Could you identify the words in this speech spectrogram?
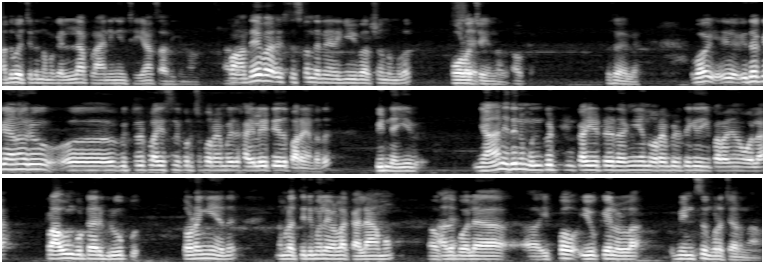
അത് വെച്ചിട്ട് നമുക്ക് എല്ലാ പ്ലാനിങ്ങും ചെയ്യാൻ സാധിക്കുന്നുണ്ട്. അപ്പോൾ അതേ സിസ്റ്റം തന്നെയായിരിക്കും ഈ വർഷം നമ്മൾ ഫോളോ ചെയ്യുന്നത്. ഓക്കെ മനസ്സിലായില്ലേ? അപ്പോൾ ഇതൊക്കെയാണ് ഒരു വിക്ടറി ഫ്ലൈസിനെ കുറിച്ച് പറയുമ്പോൾ ഹൈലൈറ്റ് ചെയ്ത് പറയേണ്ടത്. പിന്നെ ഈ ഞാൻ ഇതിന് മുൻകൂട്ടി കൈയിട്ട് ഇറങ്ങിയെന്ന് പറയുമ്പോഴത്തേക്ക് ഈ പറഞ്ഞ പോലെ പ്രാവും കൂട്ടുകാർ ഗ്രൂപ്പ് തുടങ്ങിയത് നമ്മുടെ തിരുമലയുള്ള കലാമും. അതുപോലെ ഇപ്പോൾ യു കെയിലുള്ള വിൻസും കൂടെ ചേർന്നാണ്.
